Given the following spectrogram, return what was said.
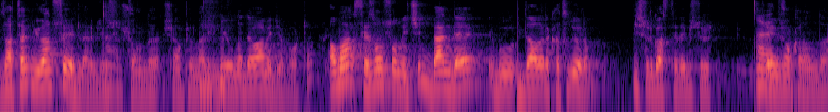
Zaten Juventus'a yediler biliyorsun şu anda. Şampiyonlar Ligi'nde yoluna devam ediyor Porto. Ama sezon sonu için ben de bu iddialara katılıyorum. Bir sürü gazetede, bir sürü televizyon kanalında,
